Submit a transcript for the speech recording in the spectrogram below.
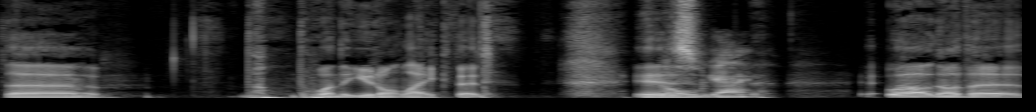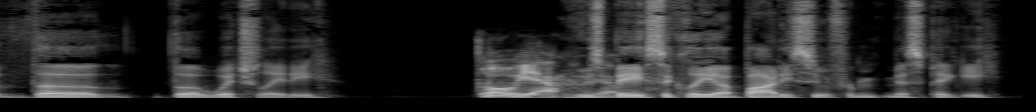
the the one that you don't like that The is old guy. Well, no, the the the witch lady Oh yeah. who's yeah. basically a bodysuit for Miss Piggy.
